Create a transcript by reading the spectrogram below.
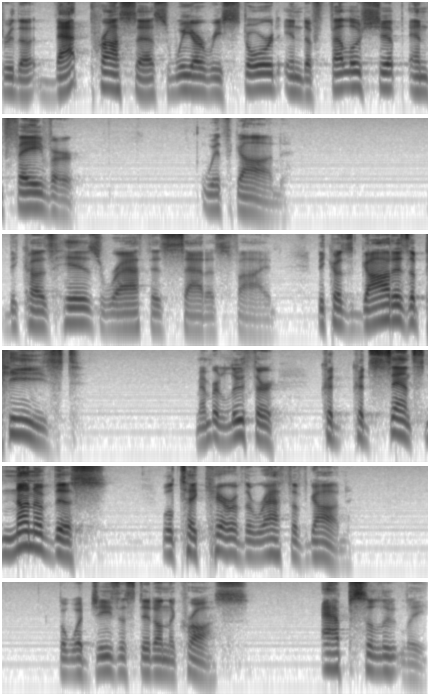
through the, that process, we are restored into fellowship and favor with God because his wrath is satisfied, because God is appeased. Remember, Luther could, could sense none of this will take care of the wrath of God. But what Jesus did on the cross absolutely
